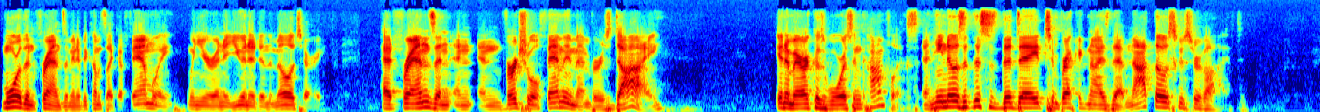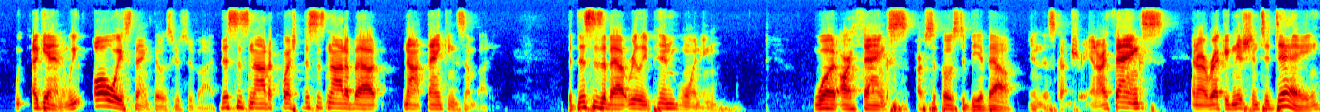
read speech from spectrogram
more than friends. I mean, it becomes like a family when you're in a unit in the military. Had friends and, and, and virtual family members die in America's wars and conflicts. And he knows that this is the day to recognize them, not those who survived again, we always thank those who survive. This is not a question. This is not about not thanking somebody, but this is about really pinpointing what our thanks are supposed to be about in this country. And our thanks and our recognition today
